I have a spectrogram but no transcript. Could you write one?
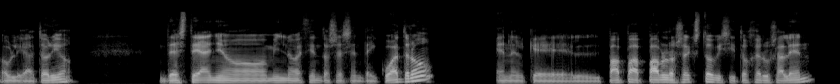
obligatorio de este año 1964, en el que el Papa Pablo VI visitó Jerusalén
